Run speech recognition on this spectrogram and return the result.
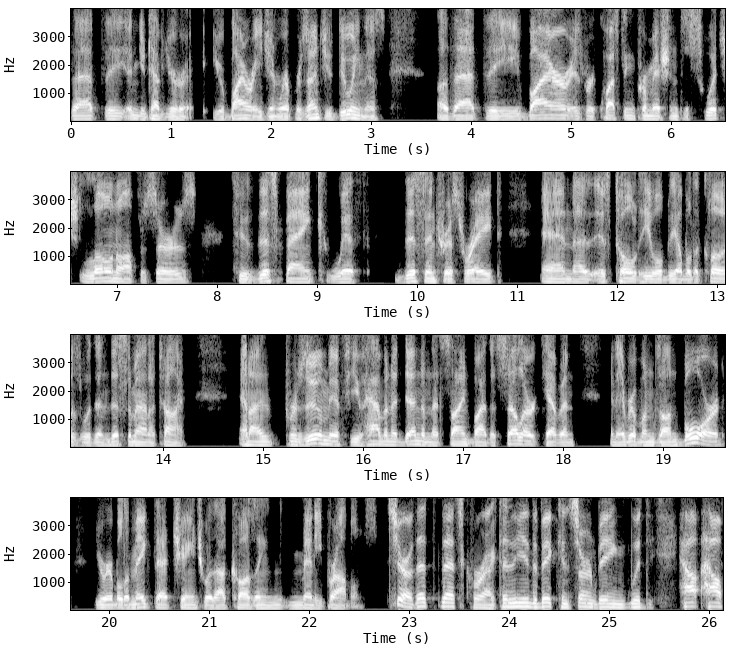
that the and you'd have your your buyer agent represent you doing this uh, that the buyer is requesting permission to switch loan officers to this bank with this interest rate and uh, is told he will be able to close within this amount of time and I presume if you have an addendum that's signed by the seller, Kevin, and everyone's on board, you're able to make that change without causing many problems. Sure, that that's correct. And the, the big concern being with how how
